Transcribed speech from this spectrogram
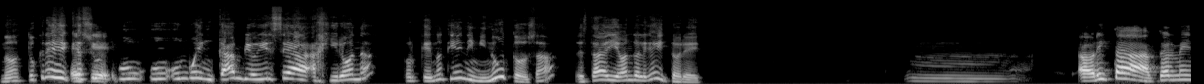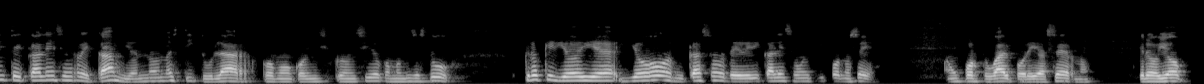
¿No? ¿Tú crees que Es es un, que- un- un- un buen cambio irse a, a Girona? Porque no tiene ni minutos, ¿ah? Está llevando el Gatorade. Ahorita, actualmente, Callens es recambio, no, no es titular, como coinc- coincido, como dices tú. Creo que yo, yo en mi caso, debería Callens a un equipo, no sé, a un Portugal podría ser, ¿no? Creo yo,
